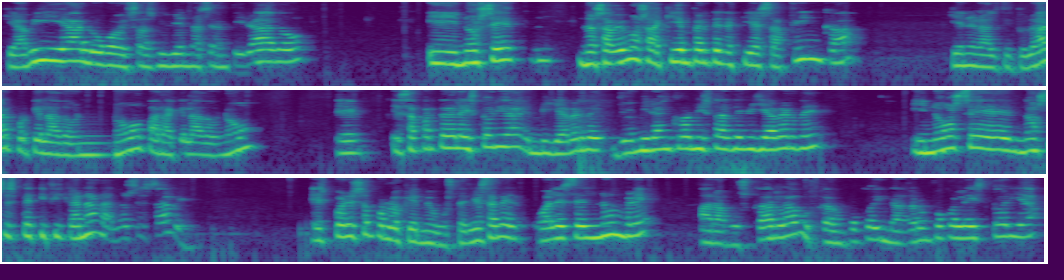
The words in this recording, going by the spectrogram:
que había, luego esas viviendas se han tirado y no sé, no sabemos a quién pertenecía esa finca, quién era el titular, por qué la donó, para qué la donó. Eh, esa parte de la historia en Villaverde, yo mira en cronistas de Villaverde y no se, no se especifica nada, no se sabe. Es por eso por lo que me gustaría saber cuál es el nombre para buscarla, buscar un poco, indagar un poco la historia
